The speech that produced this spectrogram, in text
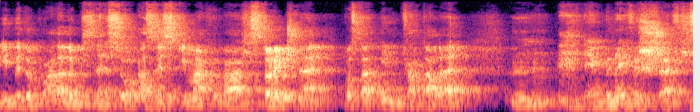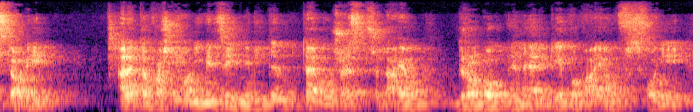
niby dokłada do biznesu, a zyski ma chyba historyczne w ostatnim kwartale, yy, jakby najwyższe w historii, ale to właśnie oni między innymi tym, temu, że sprzedają drogą energię, bo mają w swojej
